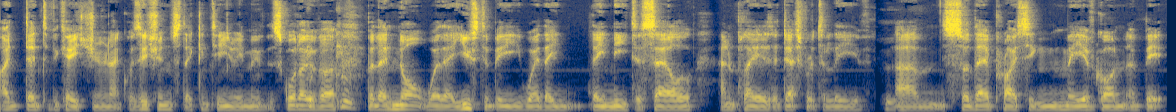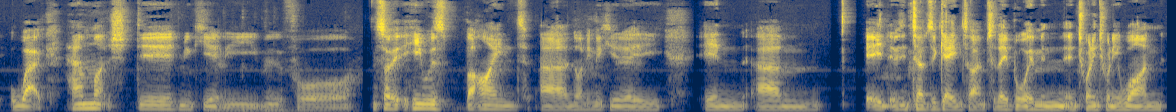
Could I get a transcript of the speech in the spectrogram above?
identification and acquisitions. They continually move the squad over, but they're not where they used to be, where they, they need to sell and players are desperate to leave. Mm. Um, so their pricing may have gone a bit whack. How much did Mukiele move for? So he was behind uh, Nordi Mukiele in, um, in, in terms of game time. So they brought him in in 2021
